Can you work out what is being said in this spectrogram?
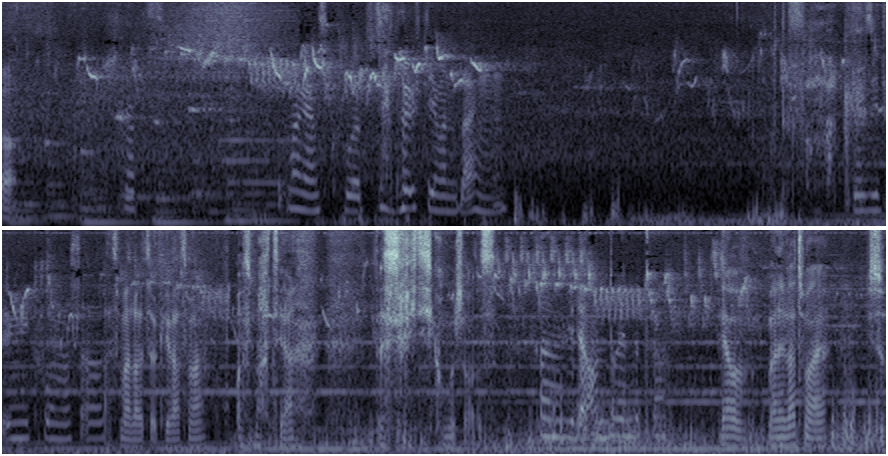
Ja. Schatz, guck mal ganz kurz, da läuft jemand lang. What the fuck? Der sieht irgendwie komisch aus. Warte mal, Leute, okay, warte mal. Was macht der? Das sieht richtig komisch aus. Sollen wir wieder umdrehen, bitte? Ja, aber warte, mal. Wieso?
